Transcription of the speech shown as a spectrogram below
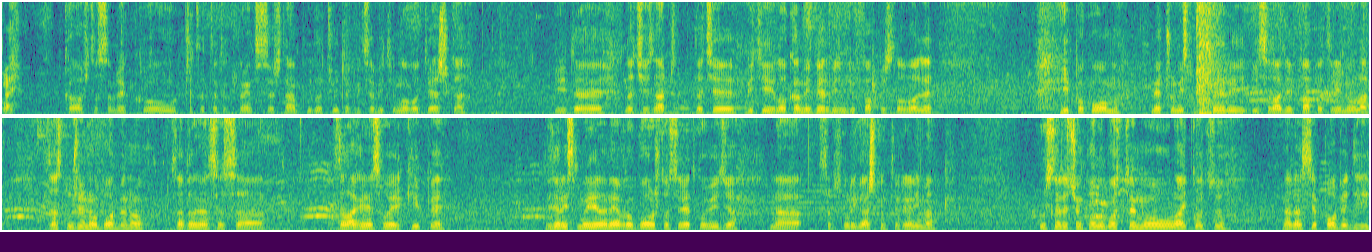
Aj. Kao što sam rekao u četvrtoj konferenciji sa štampu da će utakmica biti mnogo teška i da, je, da, će, znači, da će biti lokalni derbi između FAPA i Slobode. Ipak u ovom meču mi smo pobedili i savladili FAPA 3-0. Zasluženo, borbeno, zadovoljan sam sa zalaganjem svoje ekipe. Vidjeli smo jedan euro gol što se redko viđa na srpsko-ligaškim terenima. U sljedećem kolu gostujemo u Lajkovcu, nadam se pobjedi.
